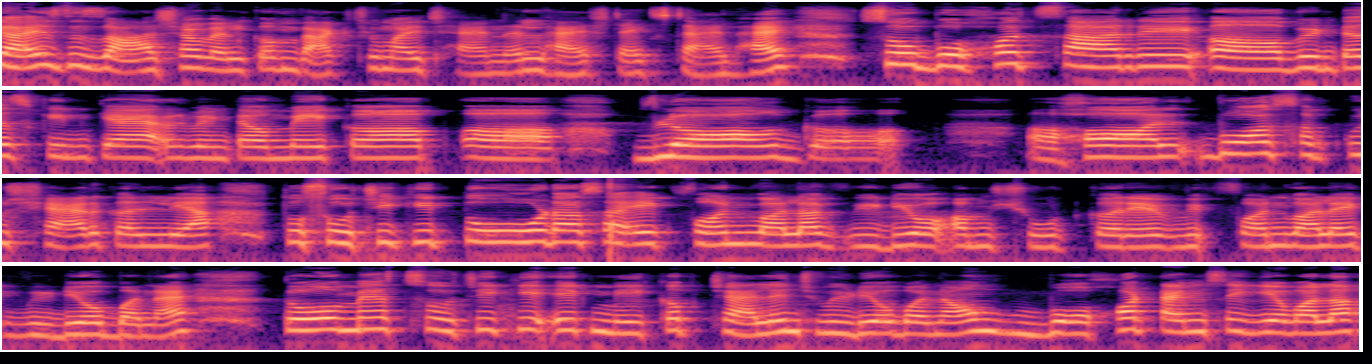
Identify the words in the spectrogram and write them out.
Guys this Asha welcome back to my channel hashtag style है सो बहुत सारे winter skin care winter makeup vlog haul बहुत सब कुछ शेयर कर लिया। तो सोची कि थोड़ा सा एक फ़न वाला वीडियो हम शूट करें फ़न वाला एक वीडियो बनाए। तो मैं सोची कि एक मेकअप चैलेंज वीडियो बनाऊँ। बहुत टाइम से ये वाला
